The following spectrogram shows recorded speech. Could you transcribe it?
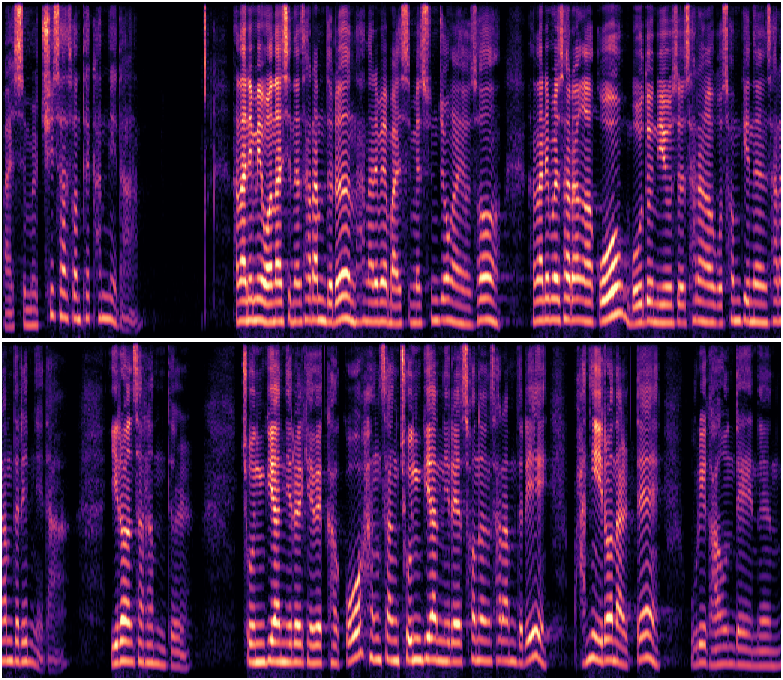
말씀을 취사 선택합니다. 하나님이 원하시는 사람들은 하나님의 말씀에 순종하여서 하나님을 사랑하고 모든 이웃을 사랑하고 섬기는 사람들입니다. 이런 사람들, 존귀한 일을 계획하고 항상 존귀한 일에 서는 사람들이 많이 일어날 때 우리 가운데에는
